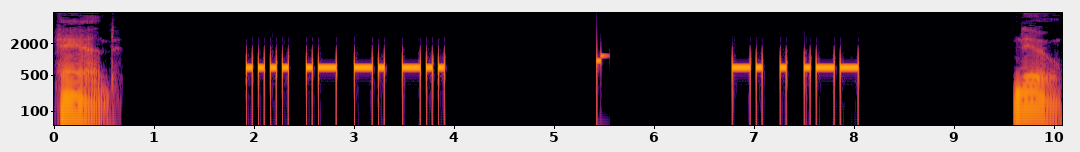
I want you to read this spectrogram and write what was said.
Hand. New.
